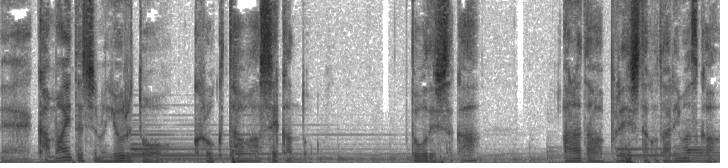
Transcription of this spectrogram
えー、かまいたちの夜とクロックタワーセカンド。どうでしたか？あなたはプレイしたことありますか？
